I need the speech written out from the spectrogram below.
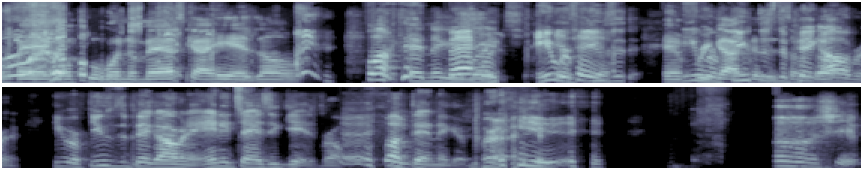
My man gonna put one of the mascot heads on Fuck that nigga, Backwards. bro. He refuses. and He freak out because refuses to so pick dark. Auburn. He refuses to pick Auburn at any chance he gets, bro. Fuck that nigga, bro. that. Oh shit!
